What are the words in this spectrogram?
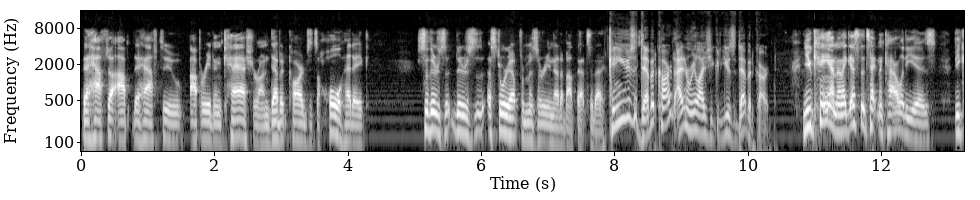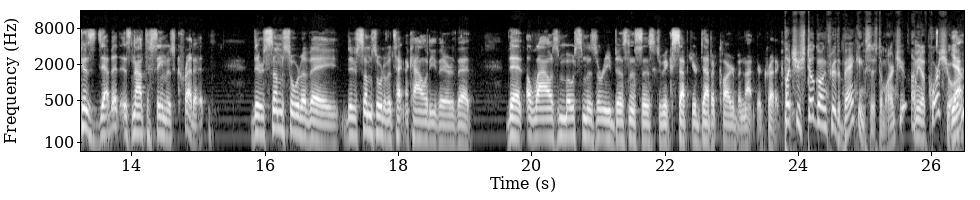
They have to op- they have to operate in cash or on debit cards. It's a whole headache. So there's there's a story up from Missourinet about that today. Can you use a debit card? I didn't realize you could use a debit card. You can, and I guess the technicality is because debit is not the same as credit. There's some sort of a there's some sort of a technicality there that that allows most Missouri businesses to accept your debit card but not your credit card. But you're still going through the banking system, aren't you? I mean, of course you are. Yeah.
